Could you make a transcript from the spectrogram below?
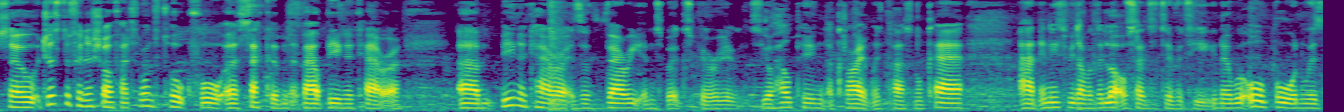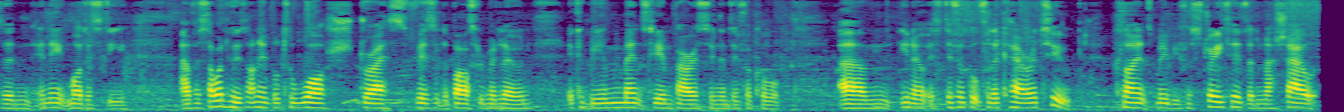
So just to finish off, I just want to talk for a second about being a carer. Um, being a carer is a very intimate experience. You're helping a client with personal care, and it needs to be done with a lot of sensitivity. You know, we're all born with an innate modesty, and for someone who is unable to wash, dress, visit the bathroom alone, it can be immensely embarrassing and difficult. Um, you know, it's difficult for the carer too. Clients may be frustrated and lash out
